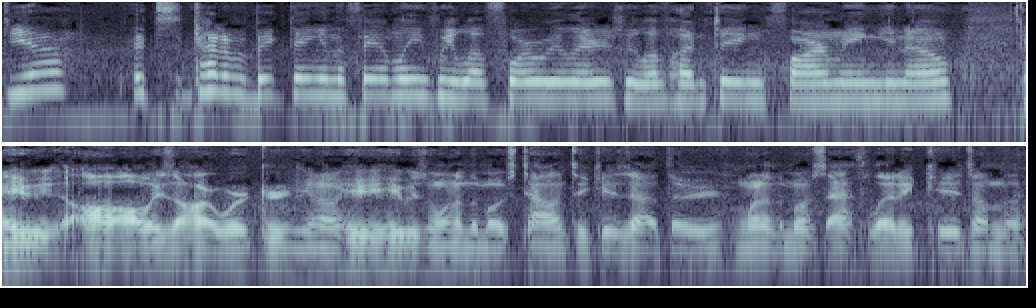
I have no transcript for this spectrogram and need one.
Yeah, it's kind of a big thing in the family. We love four wheelers, we love hunting, farming, you know. He was always a hard worker. You know, he, he was one of the most talented kids out there, one of the most athletic kids on the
